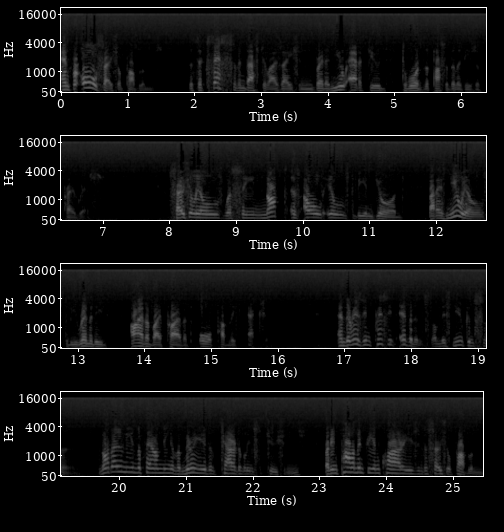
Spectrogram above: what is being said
And for all social problems, the success of industrialization bred a new attitude towards the possibilities of progress. Social ills were seen not as old ills to be endured, but as new ills to be remedied either by private or public action. And there is impressive evidence of this new concern, not only in the founding of a myriad of charitable institutions, but in parliamentary inquiries into social problems,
